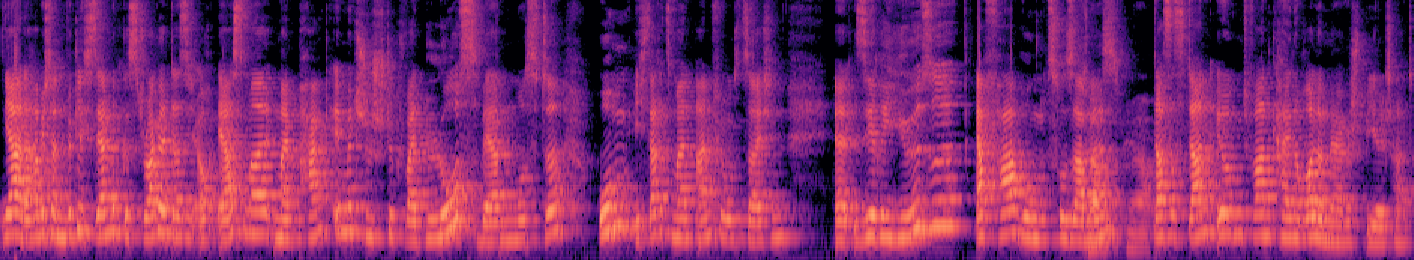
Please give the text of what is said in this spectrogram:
ja, da habe ich dann wirklich sehr mit gestruggelt, dass ich auch erstmal mein Punk-Image ein Stück weit loswerden musste, um, ich sage jetzt mal in Anführungszeichen, äh, seriöse Erfahrungen zu sammeln, Krass, ja. dass es dann irgendwann keine Rolle mehr gespielt hat.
